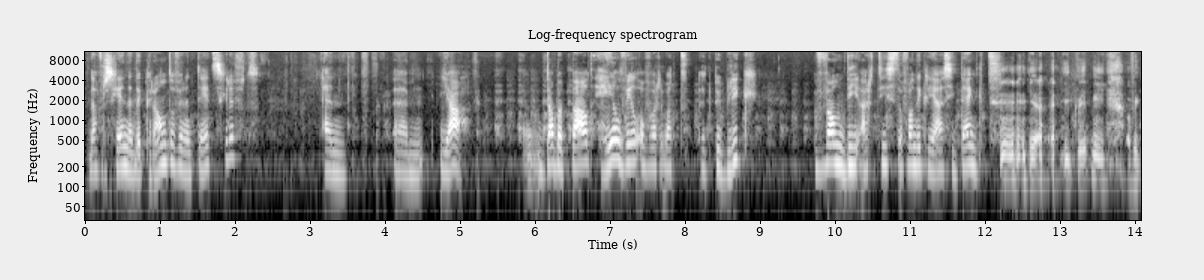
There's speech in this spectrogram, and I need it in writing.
Dat verschijnt in de krant of in een tijdschrift. En ehm, ja, dat bepaalt heel veel over wat het publiek van die artiest of van die creatie denkt. Ja, ik weet niet of ik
